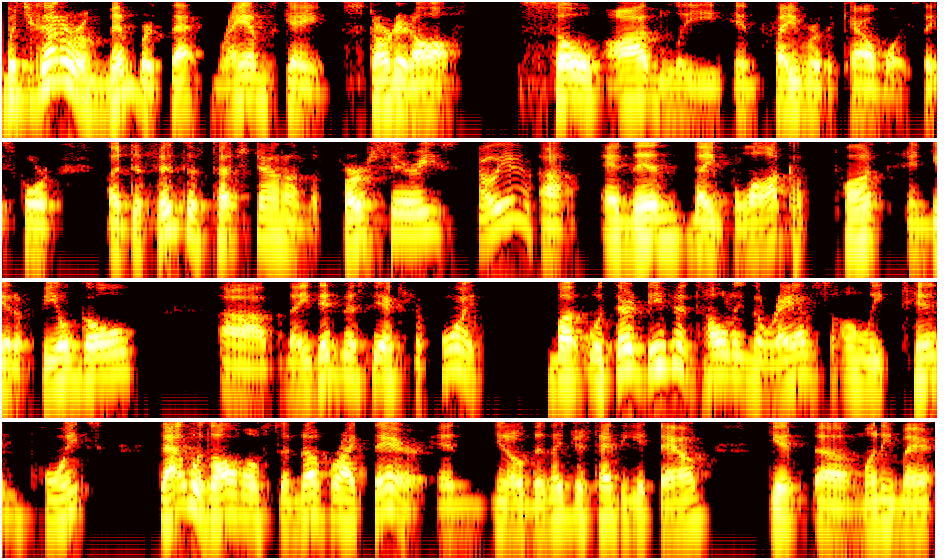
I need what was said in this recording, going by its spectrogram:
but you got to remember that rams game started off so oddly in favor of the cowboys. They score a defensive touchdown on the first series. Oh yeah. Uh, and then they block a punt and get a field goal uh, they did miss the extra point but with their defense holding the Rams to only 10 points, that was almost enough right there. And, you know, then they just had to get down, get uh, Money Mayor,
